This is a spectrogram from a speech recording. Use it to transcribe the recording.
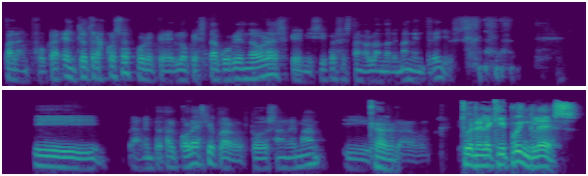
para enfocar, entre otras cosas, porque lo que está ocurriendo ahora es que mis hijos están hablando alemán entre ellos. y han empezado el colegio, claro, todo es alemán. Y, Claro. Tú en el equipo inglés.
